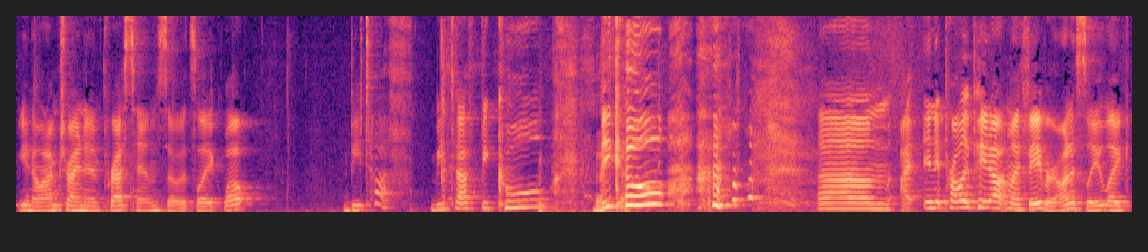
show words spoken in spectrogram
you know, I'm trying to impress him, so it's like, well, be tough. Be tough, be cool. be cool. um I, and it probably paid out in my favor, honestly. Like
